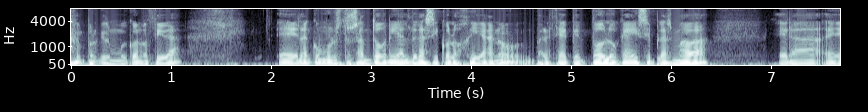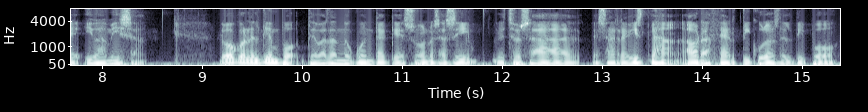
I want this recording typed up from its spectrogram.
porque es muy conocida, eh, eran como nuestro santo grial de la psicología, ¿no? Parecía que todo lo que ahí se plasmaba era eh, iba a misa. Luego con el tiempo te vas dando cuenta que eso no es así. De hecho, esa, esa revista ahora hace artículos del tipo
